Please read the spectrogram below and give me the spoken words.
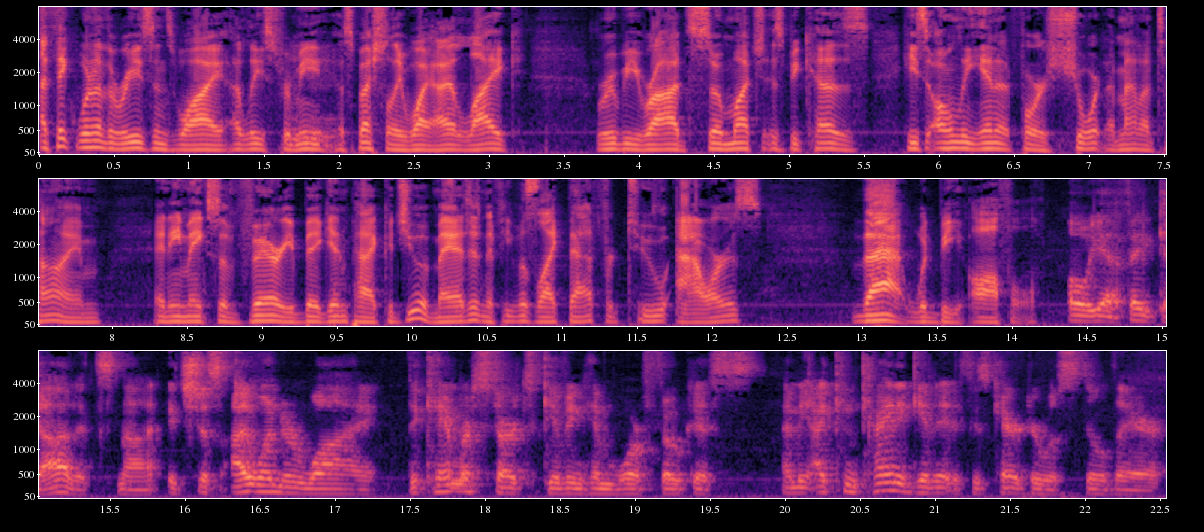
I think one of the reasons why, at least for me, mm-hmm. especially why I like Ruby Rod so much is because he's only in it for a short amount of time and he makes a very big impact. Could you imagine if he was like that for two hours? That would be awful. Oh yeah, thank God it's not. It's just I wonder why the camera starts giving him more focus. I mean, I can kind of get it if his character was still there,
